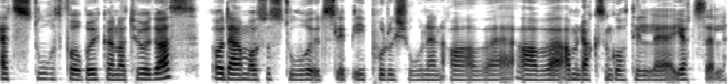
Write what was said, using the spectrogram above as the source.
et stort forbruk av naturgass, og dermed også store utslipp i produksjonen av, av ammoniakk som går til eh, gjødsel.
